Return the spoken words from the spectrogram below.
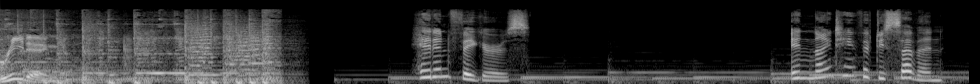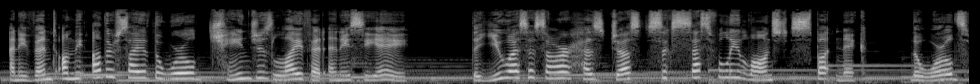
Reading Hidden Figures in 1957, an event on the other side of the world changes life at NACA. The USSR has just successfully launched Sputnik, the world's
